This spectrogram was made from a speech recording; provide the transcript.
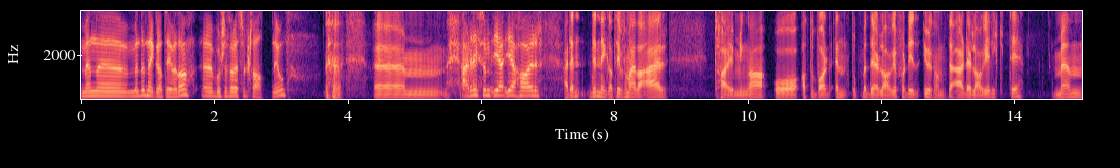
Men, eh, men det negative, da? Eh, bortsett fra resultatene, Jon. Um, Er det liksom Jeg, jeg har er det, det negative for meg da er timinga og at det var endt opp med det laget. Fordi i utgangspunktet er det laget riktig, men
